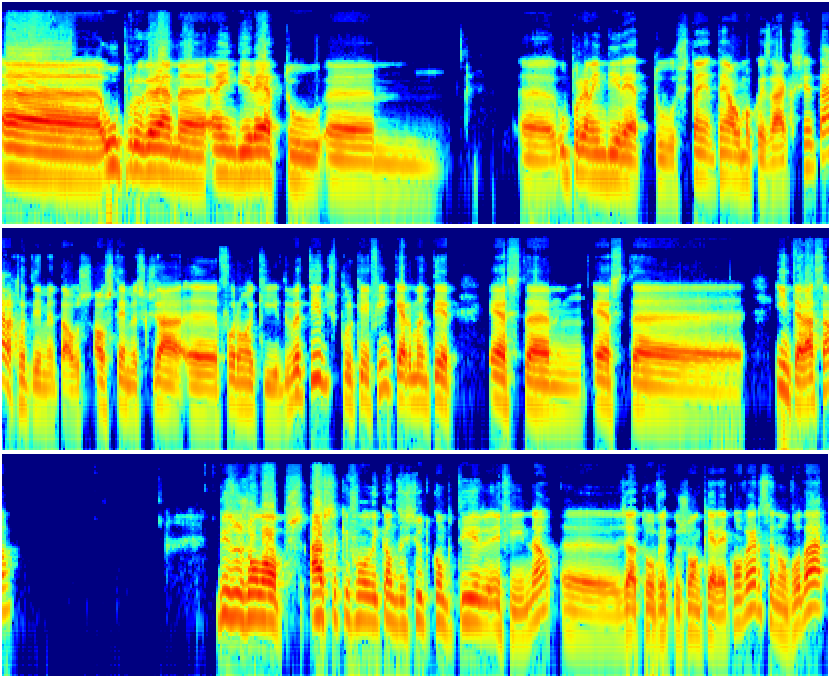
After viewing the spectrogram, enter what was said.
Uh, o programa em direto. Uh, o programa em direto tem, tem alguma coisa a acrescentar relativamente aos, aos temas que já uh, foram aqui debatidos, porque, enfim, quero manter esta, esta interação. Diz o João Lopes, acha que o Famalicão desistiu de competir? Enfim, não. Já estou a ver que o João quer é conversa, não vou dar.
